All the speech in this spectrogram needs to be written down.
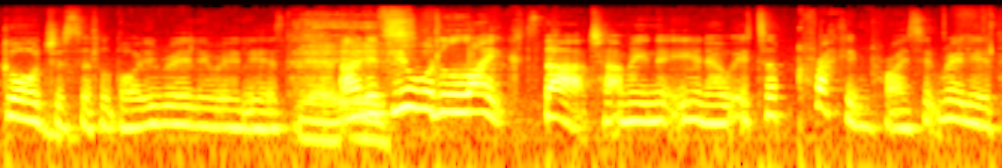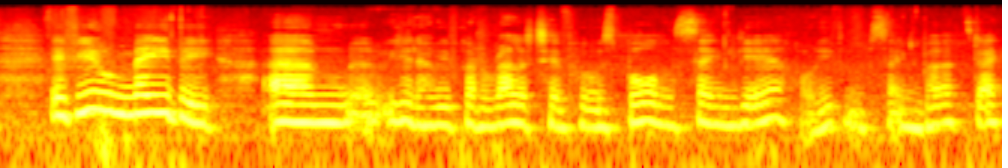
gorgeous little boy. He really, really is. Yeah, and if you would like that, I mean, you know, it's a cracking price. It really is. If you maybe, um, you know, you've got a relative who was born the same year or even the same birthday,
